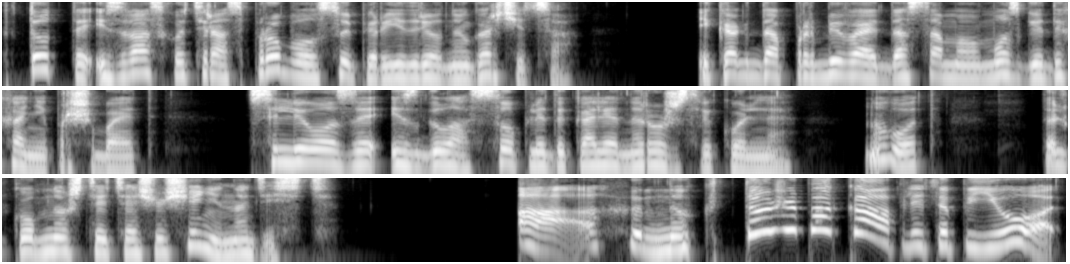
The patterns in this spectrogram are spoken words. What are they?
Кто-то из вас хоть раз пробовал супер ядреную горчицу? И когда пробивает до самого мозга и дыхание прошибает. Слезы из глаз, сопли до колена, рожа свекольная. Ну вот, только умножьте эти ощущения на десять. «Ах, ну кто же по капле-то пьет?»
